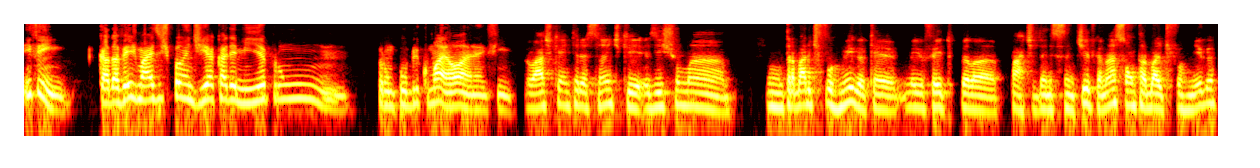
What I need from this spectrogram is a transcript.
enfim, cada vez mais expandir a academia para um, para um público maior, né? Enfim. Eu acho que é interessante que existe uma um trabalho de formiga que é meio feito pela parte da científica, não é só um trabalho de formiga.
